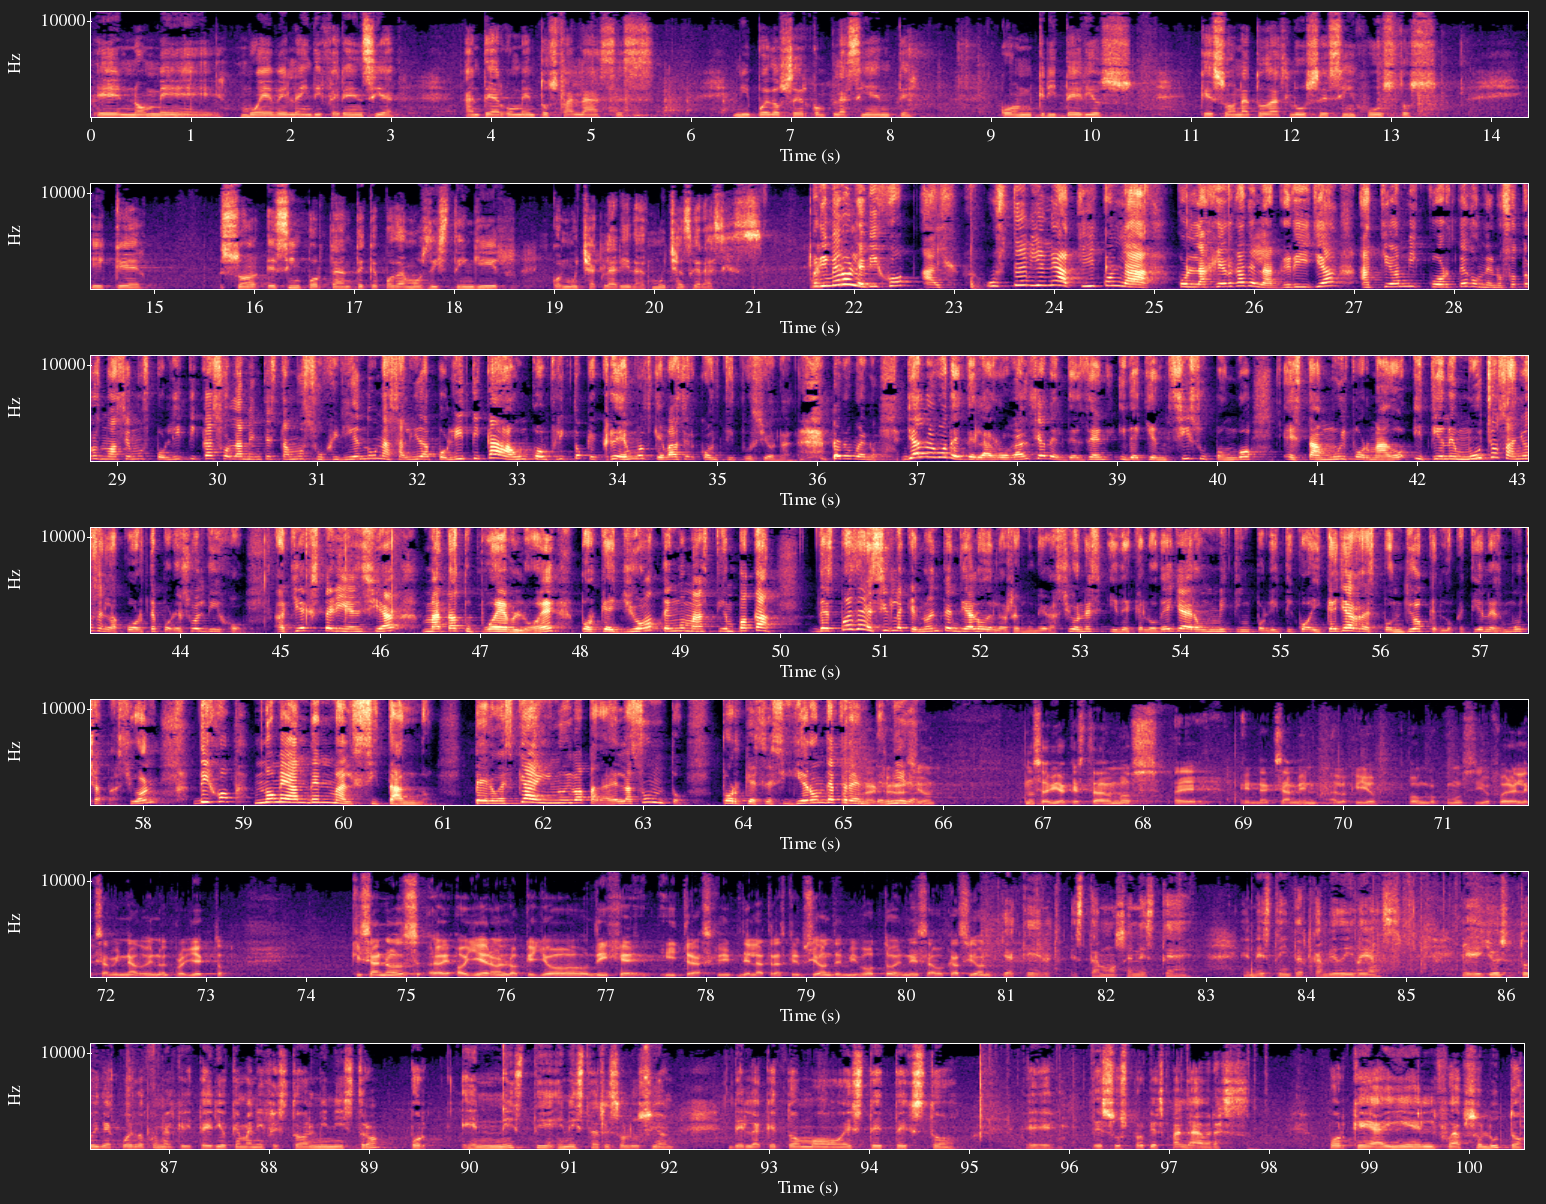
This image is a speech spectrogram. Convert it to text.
Eh, no me mueve la indiferencia ante argumentos falaces, ni puedo ser complaciente con criterios que son a todas luces injustos y que es importante que podamos distinguir con mucha claridad. Muchas gracias. Primero le dijo, ay, usted viene aquí con la, con la jerga de la grilla, aquí a mi corte donde nosotros no hacemos política, solamente estamos sugiriendo una salida política a un conflicto que creemos que va a ser constitucional. Pero bueno, ya luego desde la arrogancia del desdén y de quien sí supongo está muy formado y tiene muchos años en la corte, por eso él dijo, aquí experiencia mata a tu pueblo, ¿eh? porque yo tengo más tiempo acá. Después de decirle que no entendía lo de las remuneraciones y de que lo de ella era un mitin político y que ella respondió que lo que tiene es mucha pasión, dijo, no me anden malcitando. Pero es que ahí no iba para el asunto, porque se siguieron de frente, miren. No sabía que estábamos eh, en examen a lo que yo pongo como si yo fuera el examinado y no el proyecto. Quizá nos eh, oyeron lo que yo dije y de la transcripción de mi voto en esa ocasión. Ya que estamos en este, en este intercambio de ideas, eh, yo estoy de acuerdo con el criterio que manifestó el ministro por, en, este, en esta resolución de la que tomo este texto eh, de sus propias palabras, porque ahí él fue absoluto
